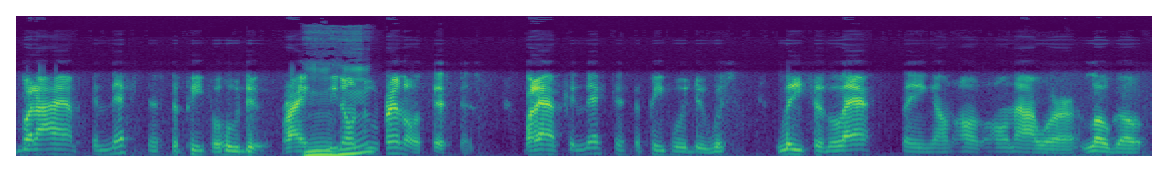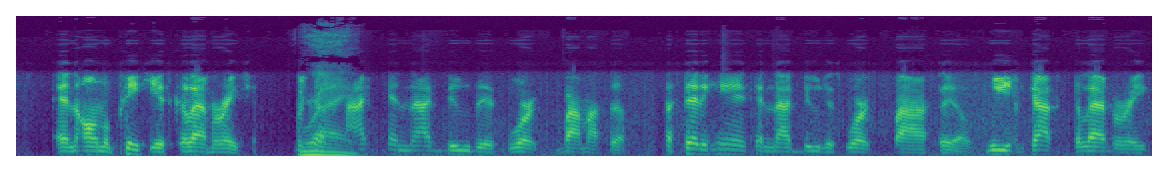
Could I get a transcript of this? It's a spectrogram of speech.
but I have connections to people who do, right? Mm-hmm. We don't do rental assistance, but I have connections to people who do, which leads to the last thing on, on, on our logo and on the pinky is collaboration. Because right. I cannot do this work by myself. A steady hand cannot do this work by ourselves. We have got to collaborate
